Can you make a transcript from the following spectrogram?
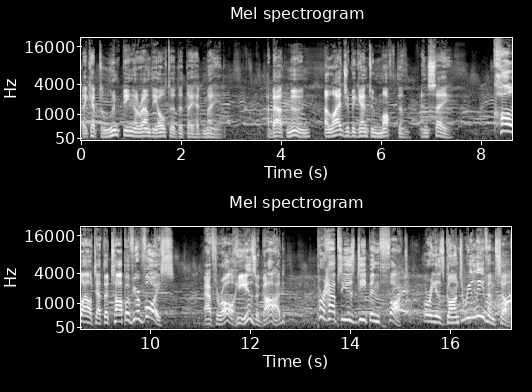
They kept limping around the altar that they had made. About noon, Elijah began to mock them and say, Call out at the top of your voice. After all, he is a god. Perhaps he is deep in thought, or he has gone to relieve himself.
